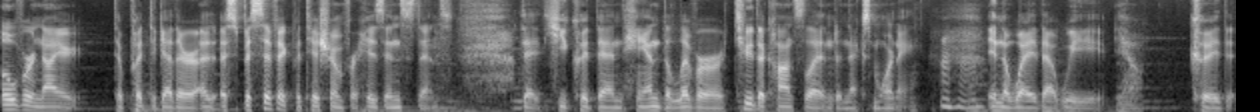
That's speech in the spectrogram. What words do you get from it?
overnight to put together a, a specific petition for his instance that he could then hand deliver to the consulate the next morning in the way that we, you know, could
